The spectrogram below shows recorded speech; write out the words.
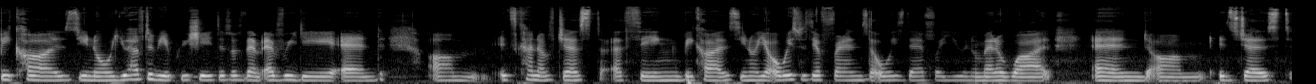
because you know you have to be appreciative of them every day and um it's kind of just a thing because you know you're always with your friends they're always there for you no matter what and um it's just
